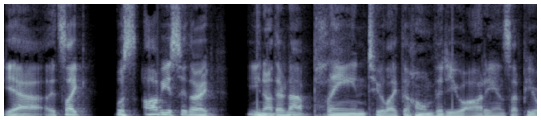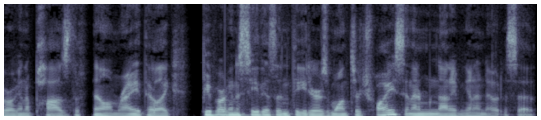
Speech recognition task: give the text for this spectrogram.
Yeah, it's like was obviously they're like you know they're not playing to like the home video audience that people are going to pause the film, right? They're like people are going to see this in theaters once or twice and they're not even going to notice it,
